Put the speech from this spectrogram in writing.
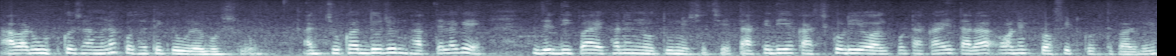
আবার উটকো ঝামেলা কোথা থেকে উড়ে বসল। আর জোকার দুজন ভাবতে লাগে যে, দীপা এখানে নতুন এসেছে। তাকে দিয়ে কাজ করিয়ে অল্প টাকায় তারা অনেক প্রফিট করতে পারবে।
